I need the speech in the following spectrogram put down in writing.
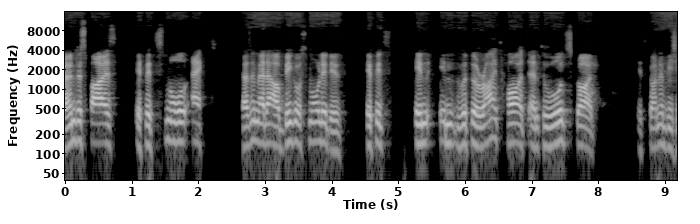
don't despise if it's small acts. Doesn't matter how big or small it is. If it's in, in with the right heart and towards God, it's going to be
